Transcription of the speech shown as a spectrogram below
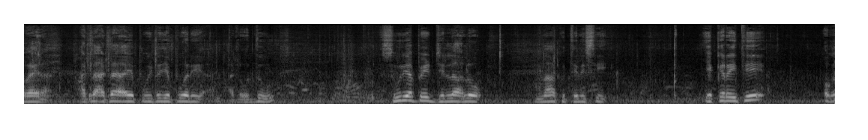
ఒక ఆయన అట్లా అట్లా చెప్పు ఇట్లా చెప్పు అని అట్లా వద్దు. సూర్యాపేట జిల్లాలో నాకు తెలిసి ఎక్కడైతే ఒక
